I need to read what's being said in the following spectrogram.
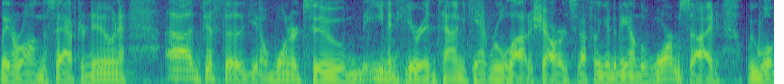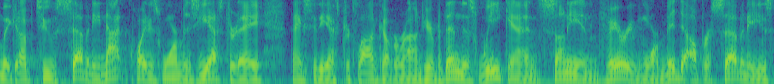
later on this afternoon. Uh, just a, you know, one or two, even here in town, you can't rule out a shower. It's definitely going to be on the warm side. We will make it up to 70, not quite as warm as yesterday, thanks to the extra cloud cover around here. But then this weekend, sunny and very warm, mid to upper 70s,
